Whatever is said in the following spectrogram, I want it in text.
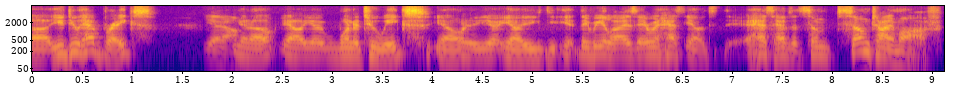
Uh, you do have breaks, Yeah. you know, you know, you one or two weeks. You know, you, you know, you, you- they realize everyone has, you know, it has to have some some time off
